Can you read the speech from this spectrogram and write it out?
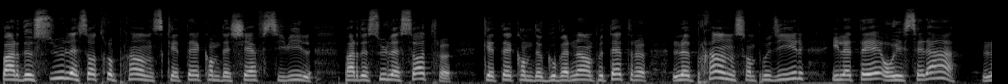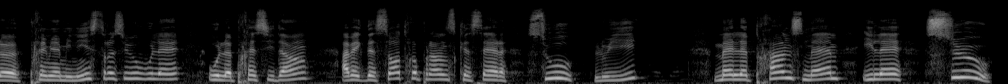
par-dessus les autres princes qui étaient comme des chefs civils, par-dessus les autres qui étaient comme des gouvernants. Peut-être le prince, on peut dire, il était ou il sera le premier ministre, si vous voulez, ou le président, avec des autres princes qui servent sous lui, mais le prince même, il est sous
